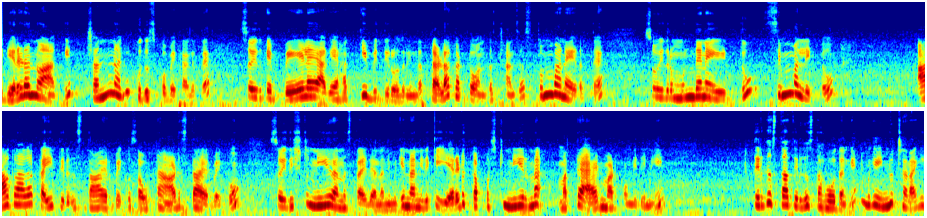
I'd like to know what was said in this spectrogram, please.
ಇದೆರಡನ್ನು ಹಾಕಿ ಚೆನ್ನಾಗಿ ಕುದಿಸ್ಕೋಬೇಕಾಗುತ್ತೆ. ಸೊ ಇದಕ್ಕೆ ಬೇಳೆ, ಹಾಗೆ ಅಕ್ಕಿ ಬಿದ್ದಿರೋದ್ರಿಂದ ತಳ ಕಟ್ಟುವಂಥ ಚಾನ್ಸಸ್ ತುಂಬಾ ಇರುತ್ತೆ. ಸೊ ಇದ್ರ ಮುಂದೆನೇ ಇಟ್ಟು, ಸಿಮ್ಮಲ್ಲಿಟ್ಟು ಆಗಾಗ ಕೈ ತಿರುಗಿಸ್ತಾ ಇರಬೇಕು ಸೌಟನ್ನ ಆಡಿಸ್ತಾ ಇರಬೇಕು. ಸೊ ಇದಿಷ್ಟು ನೀರು ಅನ್ನಿಸ್ತಾ ಇದೆ ಅಲ್ಲ ನಿಮಗೆ? ನಾನು ಇದಕ್ಕೆ ಎರಡು ಕಪ್ಪಷ್ಟು ನೀರನ್ನ ಮತ್ತೆ ಆ್ಯಡ್ ಮಾಡ್ಕೊಂಡಿದ್ದೀನಿ. ತಿರುಗಿಸ್ತಾ ತಿರುಗಿಸ್ತಾ ಹೋದಂಗೆ ನಿಮಗೆ ಇನ್ನೂ ಚೆನ್ನಾಗಿ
